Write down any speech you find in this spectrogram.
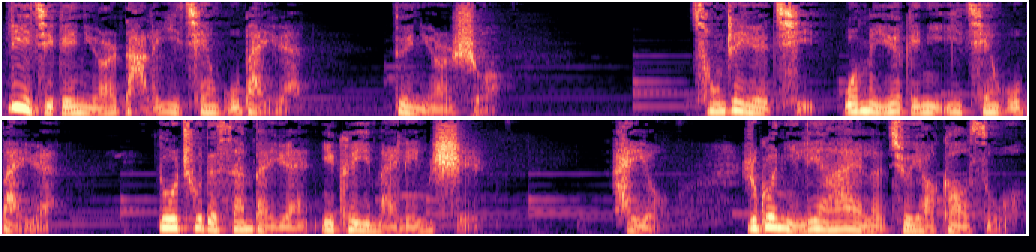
立即给女儿打了一千五百元，对女儿说：“从这月起，我每月给你一千五百元，多出的三百元你可以买零食。还有，如果你恋爱了，就要告诉我，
